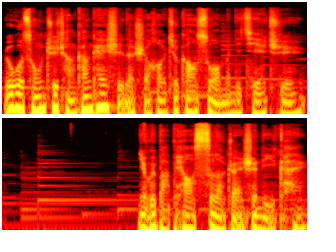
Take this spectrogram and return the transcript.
如果从剧场刚开始的时候就告诉我们的结局，你会把票撕了转身离开，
